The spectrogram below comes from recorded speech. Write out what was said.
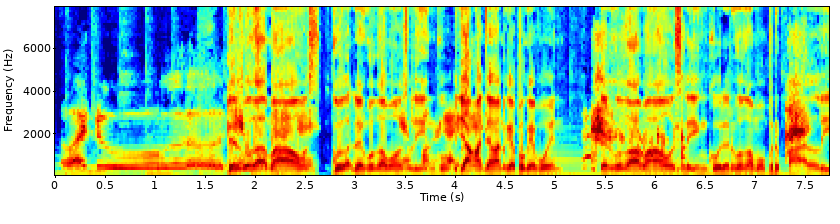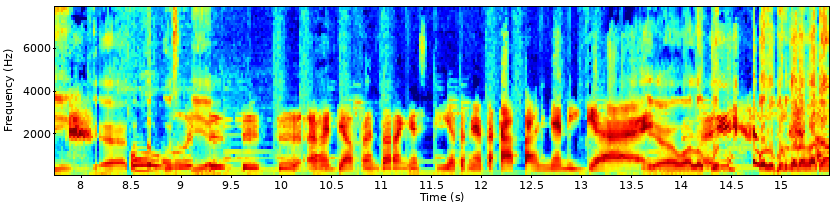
Waduh. dan gue nggak mau gue dan gue nggak mau Kepo selingkuh nggak? jangan jangan kepo kepoin dan gue nggak mau selingkuh dan gue nggak mau berpaling ya tetap gue Oh, setia tuh, tuh, tuh. Ah, Jafran tuh orangnya setia ternyata katanya nih guys. ya walaupun walaupun kadang-kadang.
